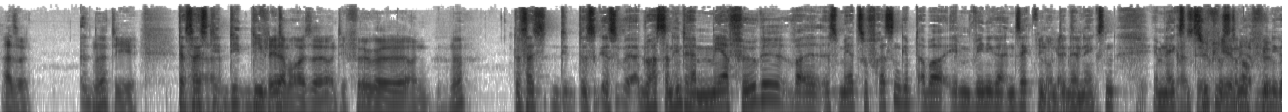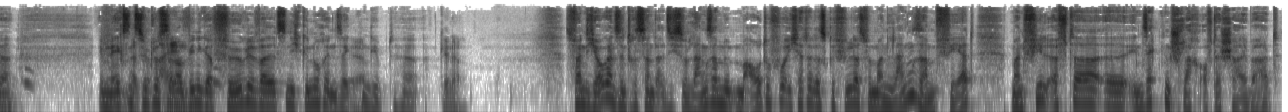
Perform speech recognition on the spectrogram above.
Also, ne, die, das heißt, die, die, die, die Fledermäuse und die Vögel und, ne? Das heißt, das ist, du hast dann hinterher mehr Vögel, weil es mehr zu fressen gibt, aber eben weniger Insekten weniger und in der nächsten, im nächsten Zyklus dann auch weniger, im nächsten also Zyklus dann auch weniger Vögel, weil es nicht genug Insekten ja, gibt. Ja. Genau. Das fand ich auch ganz interessant, als ich so langsam mit dem Auto fuhr. Ich hatte das Gefühl, dass wenn man langsam fährt, man viel öfter äh, Insektenschlag auf der Scheibe hat.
